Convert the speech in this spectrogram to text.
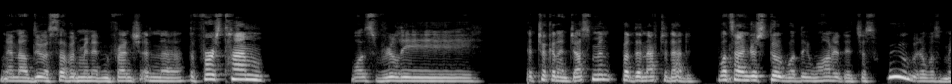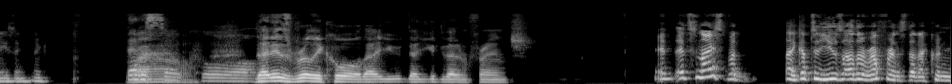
and I'll do a seven minute in French. And uh, the first time was really, it took an adjustment. But then after that, once I understood what they wanted, it just, whoo, it was amazing. Like, That is so cool. That is really cool that you that you could do that in French. it, it's nice, but I got to use other reference that I couldn't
